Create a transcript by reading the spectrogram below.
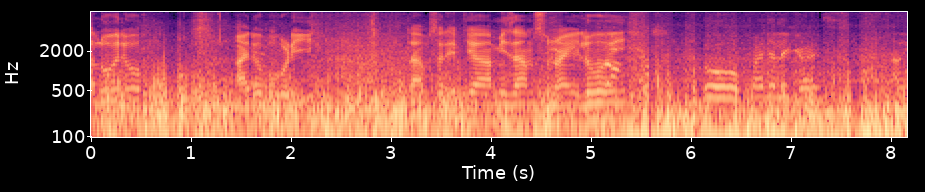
চালোঁ এইটো আইদেউ পুখুৰী তাৰপিছত এতিয়া আমি যাম সোণাৰীলৈ ত' ফাইনেলি গাইজ আমি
